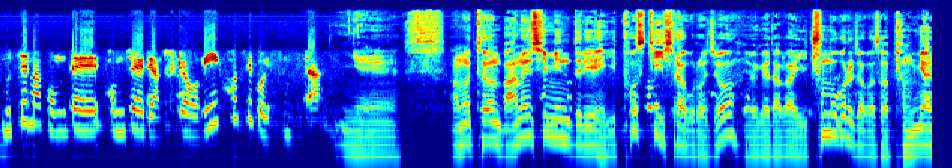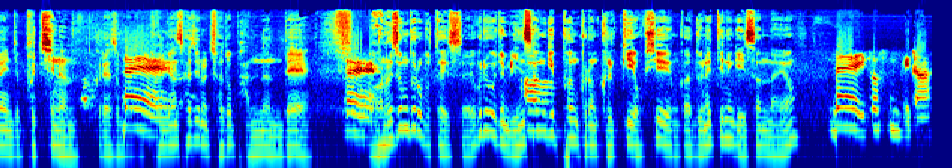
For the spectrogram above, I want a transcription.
묻지마 범죄 범죄에 대한 두려움이 커지고 있습니다. 예. 아무튼 많은 시민들 이 이 포스트잇이라고 그러죠. 여기에다가 이 추모글을 적어서 벽면에 이제 붙이는 그래서 뭐 네. 관련 사진을 저도 봤는데 네. 어느 정도로 붙어 있어요. 그리고 좀 인상 깊은 그런 글귀 혹시 그러니까 눈에 띄는 게 있었나요? 네, 있었습니다.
